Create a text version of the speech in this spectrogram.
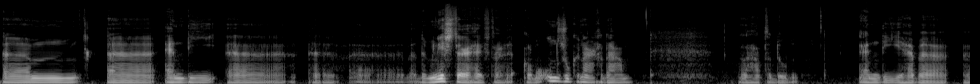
Ehm, eh, en die, eh, eh, de minister heeft daar allemaal onderzoeken naar gedaan, laten doen. En die hebben eh,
